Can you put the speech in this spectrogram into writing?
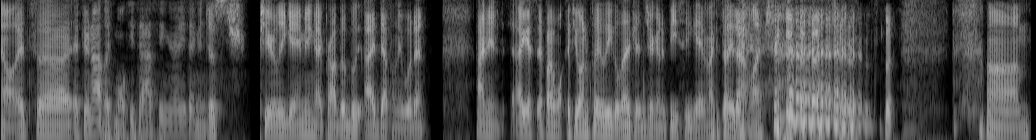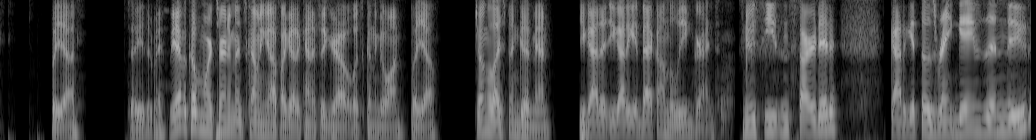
No, it's uh, if you're not like multitasking or anything and just purely gaming, I probably, I definitely wouldn't. I mean, I guess if I if you want to play League of Legends, you're gonna PC game. I can tell you that much. That's true. but, um, but yeah. So either way, we have a couple more tournaments coming up. I got to kind of figure out what's gonna go on. But yeah, Jungle Life's been good, man. You got to you got to get back on the league grind. New season started. Got to get those rank games in, dude.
